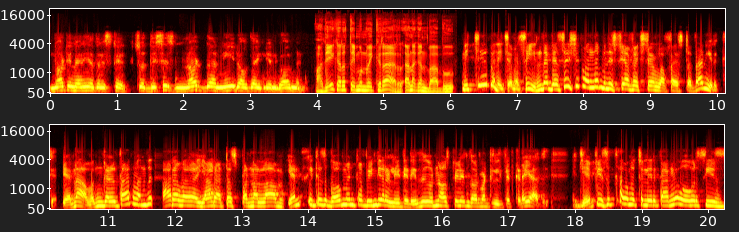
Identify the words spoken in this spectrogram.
not in any other state. So this is not the need of the Indian government. அதே கருத்தை முன்வைக்கிறார் அனகன் பாபு. நிச்சயமா நிச்சயமா. See, இந்த டெசிஷன் வந்து மினிஸ்ட்ரி ஆஃப் எக்ஸ்டர்னல் அஃபேர்ஸ்ட தான் இருக்கு. ஏன்னா அவங்கள் தான் வந்து யார யார் அட்டஸ்ட் பண்ணலாம்? ஏன்னா it is government of India related இது ஒன்னும் ஆஸ்திரேலியன் கவர்மெண்ட் ரிலேட்டட் கிடையாது. ஜேபிஎஸ்க்கு அவங்க சொல்லியிருக்காங்க. ஓவர்சீஸ்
